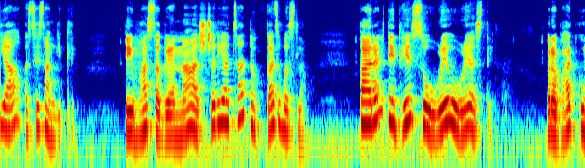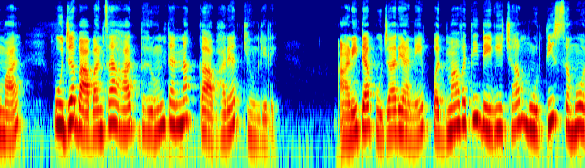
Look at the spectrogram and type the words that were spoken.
या असे सांगितले. तेव्हा सगळ्यांना आश्चर्याचा धक्काच बसला. कारण तेथे सोवळे ओवळे असते. प्रभात कुमार पूज्य बाबांचा हात धरून त्यांना गाभाऱ्यात घेऊन गेले. आणि त्या पुजाऱ्याने पद्मावती देवीच्या मूर्तीसमोर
